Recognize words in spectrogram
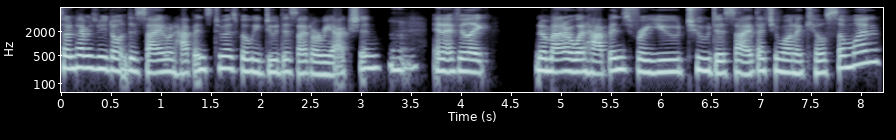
sometimes we don't decide what happens to us, but we do decide our reaction. Mm-hmm. And I feel like no matter what happens for you to decide that you want to kill someone,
